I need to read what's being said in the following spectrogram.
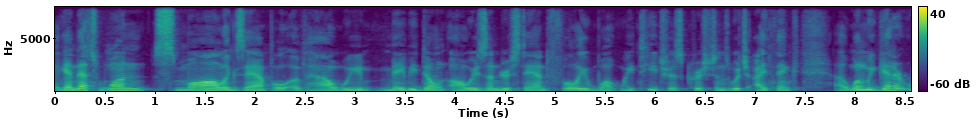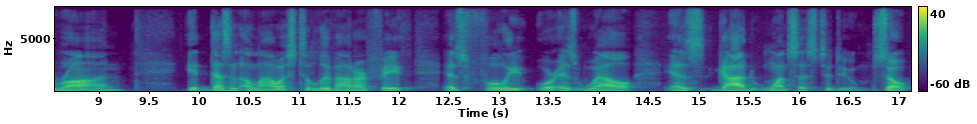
Again, that's one small example of how we maybe don't always understand fully what we teach as Christians, which I think uh, when we get it wrong, it doesn't allow us to live out our faith as fully or as well as God wants us to do. So,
